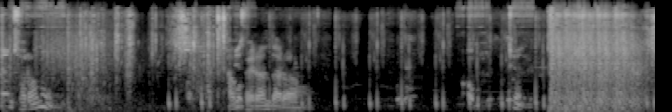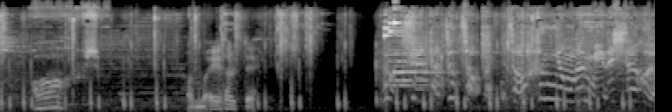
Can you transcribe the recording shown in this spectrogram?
참 잘하노. 하고 베란다랑 튀었네. 아, 씨. 엄마 설때 실탄 투척. 저 흥룡만 믿으시라고요.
